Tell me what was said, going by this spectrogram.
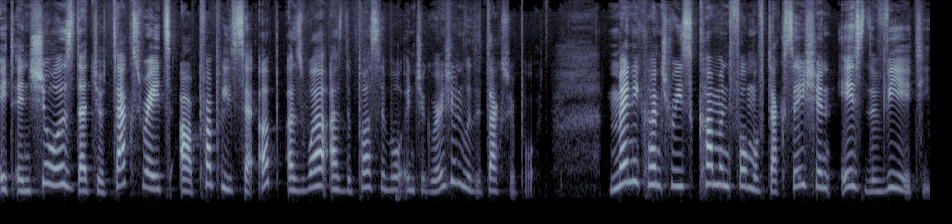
It ensures that your tax rates are properly set up, as well as the possible integration with the tax report. Many countries' common form of taxation is the VAT,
